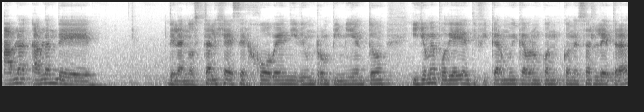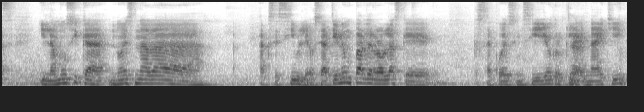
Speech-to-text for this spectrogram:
hablan, hablan de, de la nostalgia de ser joven y de un rompimiento y yo me podía identificar muy cabrón con, con esas letras y la música no es nada accesible. O sea, tiene un par de rolas que sacó de sencillo, creo que la de Nike,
